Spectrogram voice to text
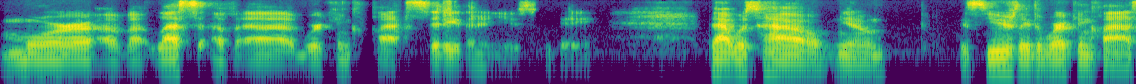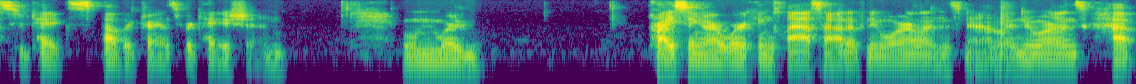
more of a less of a working class city than it used to be. That was how, you know, it's usually the working class who takes public transportation. When we're pricing our working class out of New Orleans now. In New Orleans, how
